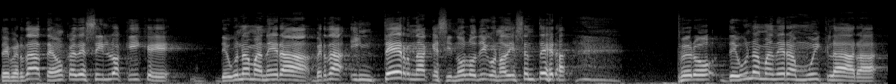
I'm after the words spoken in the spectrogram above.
de verdad, tengo que decirlo aquí que de una manera, ¿verdad? Interna, que si no lo digo nadie se entera, pero de una manera muy clara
